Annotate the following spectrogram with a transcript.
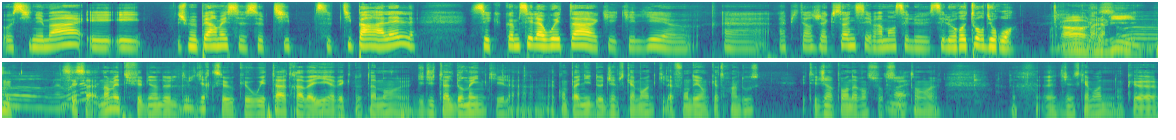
au cinéma. Et, et je me permets ce, ce petit, ce petit parallèle. C'est que comme c'est la Weta qui, est- qui est liée euh, à, à Peter Jackson, c'est vraiment c'est le, c'est le retour du roi. Ah, Voilà. joli. Oh, bah C'est voilà. ça. Non, mais tu fais bien de, de le dire que, c'est- que Weta a travaillé avec notamment euh, Digital Domain, qui est la, la compagnie de James Cameron, qu'il a fondée en 92. Il était déjà un peu en avance sur son Ouais. temps, euh, James Cameron. Donc, euh,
